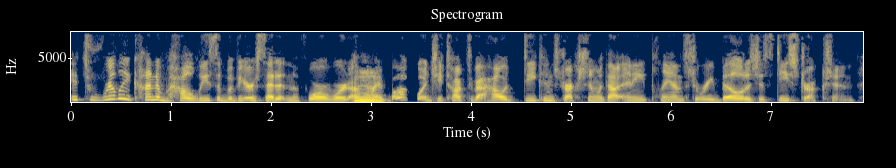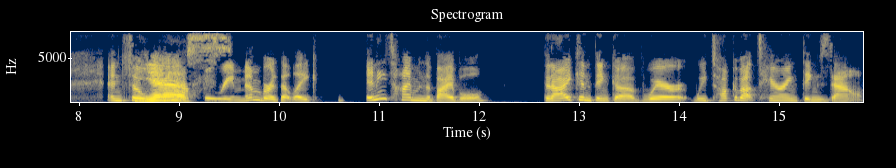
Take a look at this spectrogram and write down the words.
It's really kind of how Lisa Bevere said it in the foreword of mm. my book when she talked about how deconstruction without any plans to rebuild is just destruction. And so yes. we have to remember that like any time in the Bible that I can think of where we talk about tearing things down,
